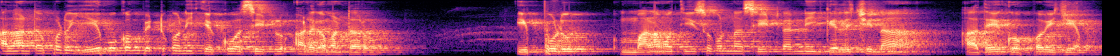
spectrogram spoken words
అలాంటప్పుడు ఏ ముఖం పెట్టుకొని ఎక్కువ సీట్లు అడగమంటారు? ఇప్పుడు మనము తీసుకున్న సీట్లన్నీ గెలిచినా అదే గొప్ప విజయం.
